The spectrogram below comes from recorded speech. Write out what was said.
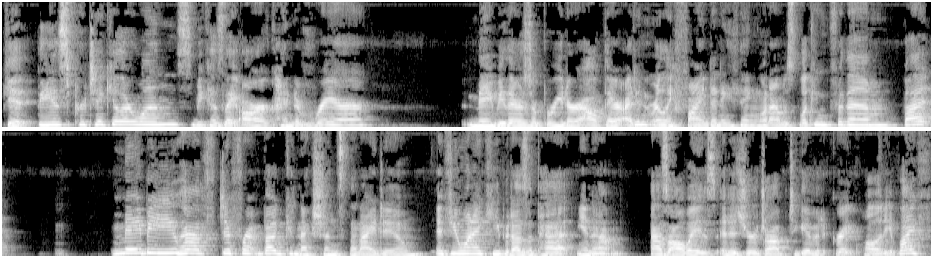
get these particular ones because they are kind of rare. Maybe there's a breeder out there. I didn't really find anything when I was looking for them, but maybe you have different bug connections than I do. If you want to keep it as a pet, you know, as always, it is your job to give it a great quality of life,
